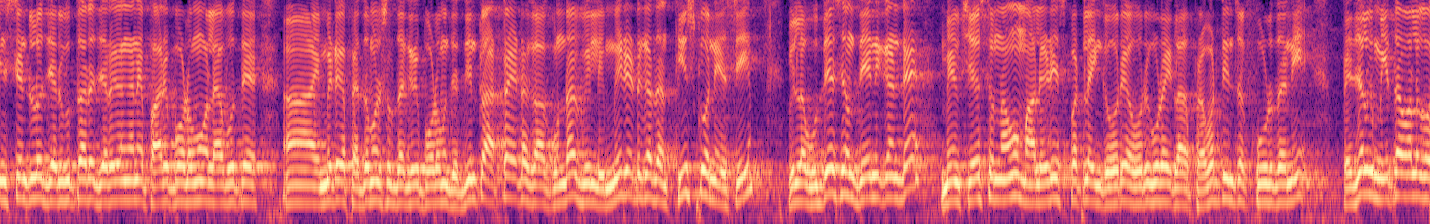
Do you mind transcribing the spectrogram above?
ఇన్సిడెంట్లో జరుగుతారు జరగగానే పారిపోవడము లేకపోతే ఇమ్మీడియట్గా పెద్ద మనుషుల దగ్గరికి పోవడం దీంట్లో అట్టా ఇట్ట కాకుండా వీళ్ళు ఇమ్మీడియట్గా దాన్ని తీసుకొనేసి వీళ్ళ ఉద్దేశం దేనికంటే మేము చేస్తున్నాము మా లేడీస్ పట్ల ఇంకెవరు ఎవరు కూడా ఇలా ప్రవర్తించకూడదని ప్రజలకు మిగతా వాళ్ళకు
